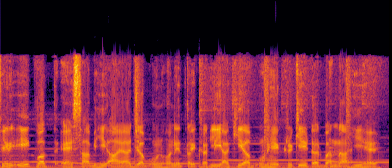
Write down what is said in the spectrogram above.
फिर एक वक्त ऐसा भी आया जब उन्होंने तय कर लिया कि अब उन्हें क्रिकेटर बनना ही है।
